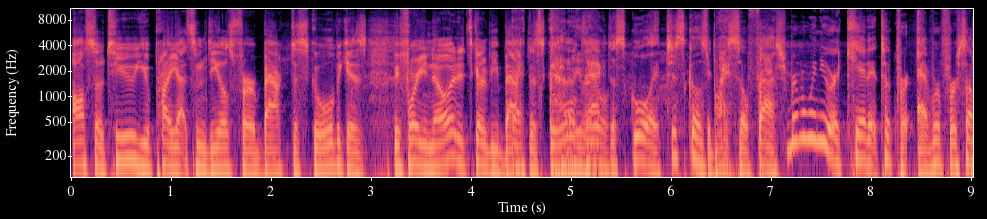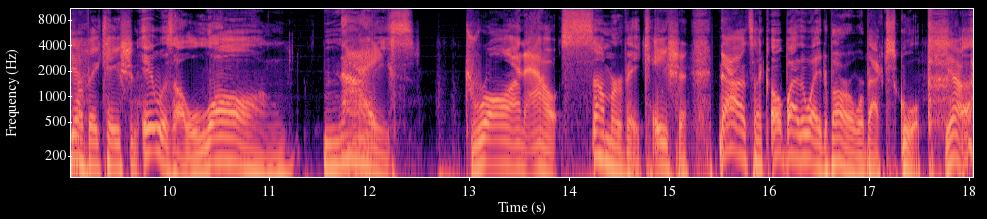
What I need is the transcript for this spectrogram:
also too, you probably got some deals for back to school because before you know it, it's going to be back to It's school. gotta be back to school. It just goes by so fast. Remember when you were a kid? It took forever for summer Yeah. vacation. It was a long, nice, drawn out summer vacation. Now it's like, oh, by the way, tomorrow we're back to school. Yeah. Uh,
